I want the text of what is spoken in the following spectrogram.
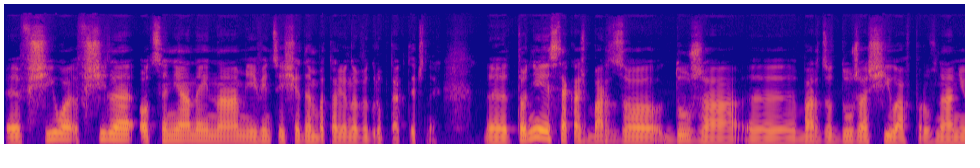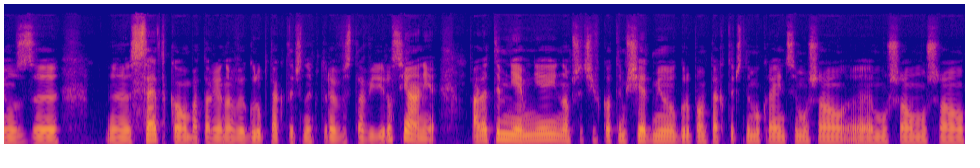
e, w, siłę, w sile ocenianej na mniej więcej 7 batalionowych grup taktycznych. E, to nie jest jakaś bardzo duża, bardzo duża siła w porównaniu z setką batalionowych grup taktycznych, które wystawili Rosjanie, ale tym niemniej no, przeciwko tym siedmiu grupom taktycznym Ukraińcy muszą, muszą, muszą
